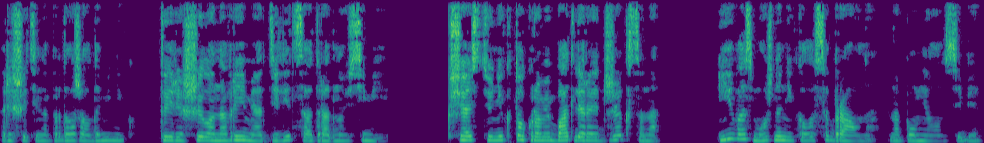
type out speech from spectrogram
решительно продолжал Доминик, ты решила на время отделиться от родной семьи. К счастью, никто, кроме Батлера и Джексона, и, возможно, Николаса Брауна, напомнил он себе.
